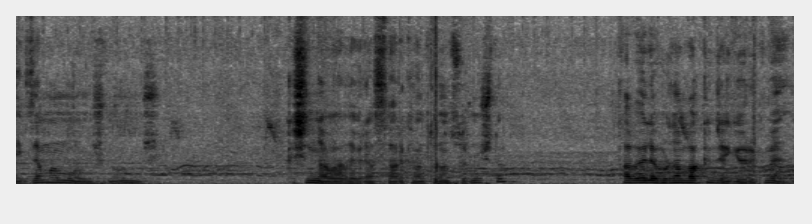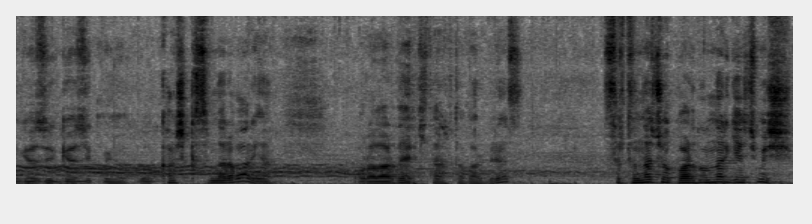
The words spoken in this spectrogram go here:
egzama mı olmuş ne olmuş? Kışın da vardı biraz sarı kantoron sürmüştüm. Tabi öyle buradan bakınca görükme, gözü gözükmüyor. O kaş kısımları var ya. Oralarda her iki tarafta var biraz. Sırtında çok vardı onlar geçmiş.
